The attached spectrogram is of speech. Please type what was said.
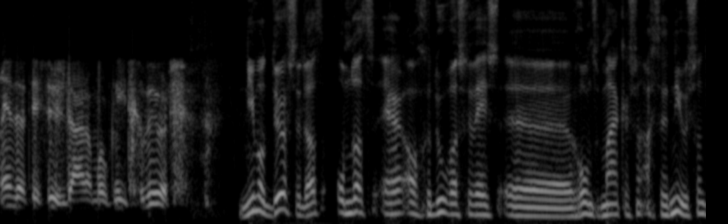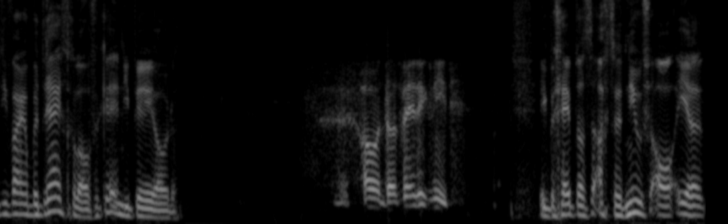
En dat is dus daarom ook niet gebeurd. Niemand durfde dat, omdat er al gedoe was geweest uh, rond makers van Achter het Nieuws. Want die waren bedreigd, geloof ik, hè, in die periode. Oh, dat weet ik niet. Ik begreep dat Achter het Nieuws al eerder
